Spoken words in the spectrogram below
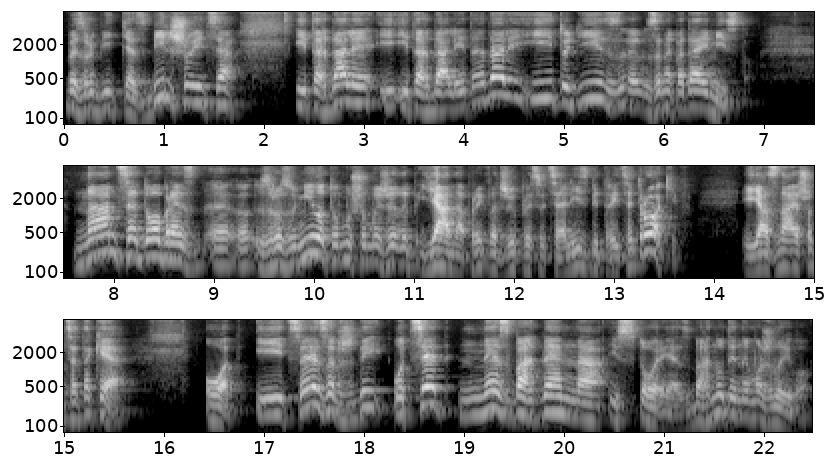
безробіття збільшується, і так далі, і, і так далі, і так далі. І тоді е, занепадає місто. Нам це добре е, е, зрозуміло, тому що ми жили. Я, наприклад, жив при соціалізмі 30 років. І я знаю, що це таке. От. І це завжди, оце незбагненна історія. Збагнути неможливо.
